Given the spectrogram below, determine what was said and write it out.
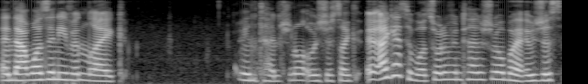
And that wasn't even like intentional. It was just like I guess it was sort of intentional, but it was just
